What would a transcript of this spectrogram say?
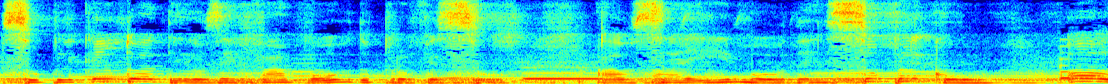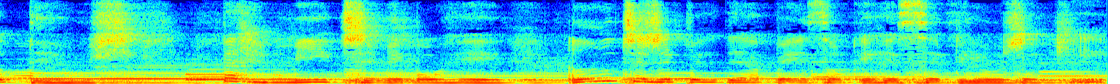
suplicando a Deus em favor do professor. Ao sair, Molden suplicou: Ó oh Deus, permite-me morrer antes de perder a bênção que recebi hoje aqui.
